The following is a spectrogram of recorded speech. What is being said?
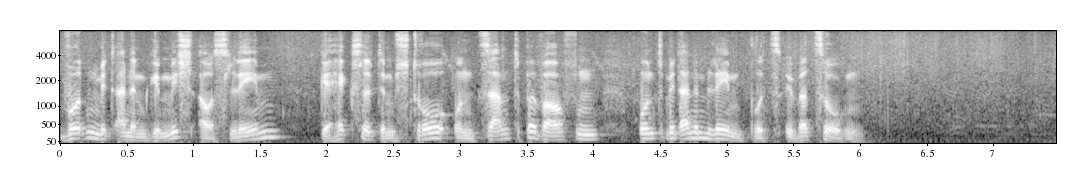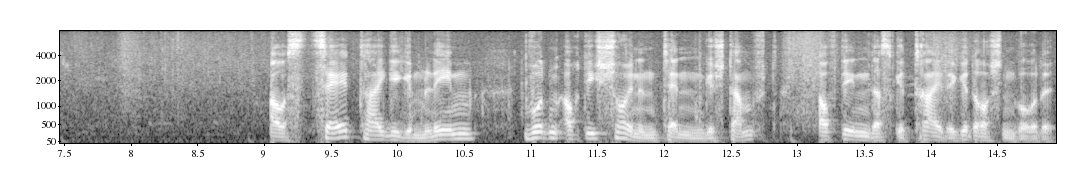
wurden mit einem Gemisch aus Lehm, gehäckseltem Stroh und Sand beworfen und mit einem Lehmputz überzogen. Aus zähteigigem Lehm wurden auch die Scheunentennen gestampft, auf denen das Getreide gedroschen wurde.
